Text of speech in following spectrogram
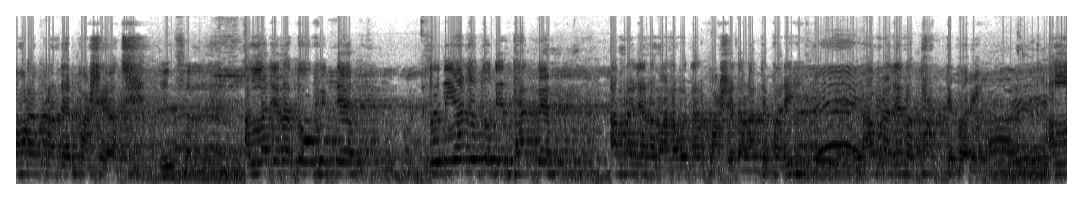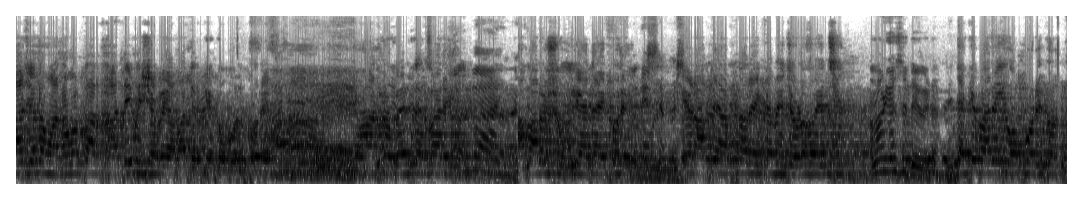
আমরা আপনাদের পাশে আছি। আল্লাহ যেন তৌফিক দেন দুনিয়া যতদিন থাকবেন আমরা যেন মানবতার পাশে দাঁড়াতে পারি আমরা যেন থাকতে পারি। আল্লাহ যেন মানবতার খাদিম হিসাবে আমাদেরকে কবুল করে মহান রবের দরবারে আবারও শুক্রিয়া আদায় করে। এ রাতে আপনারা এখানে জড়ো হয়েছে একেবারেই অপরিকল্পিত।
